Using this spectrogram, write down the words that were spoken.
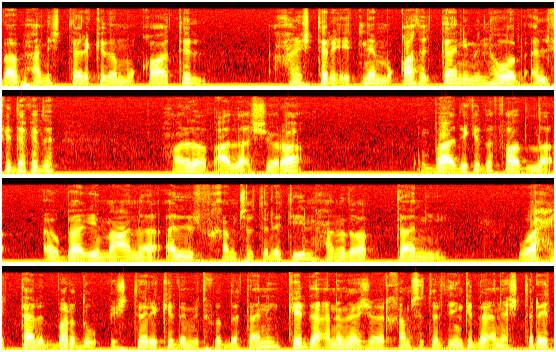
طب هنشتري كده مقاتل. هنشتري اتنين مقاتل تاني من هو بألف ده كده. هنضغط على شراء وبعد كده فاضلة أو باقي معانا ألف خمسة وتلاتين. هنضغط تاني واحد تالت برضو اشتري كده مية فضة تاني. كده أنا معيش غير خمسة وتلاتين كده أنا اشتريت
